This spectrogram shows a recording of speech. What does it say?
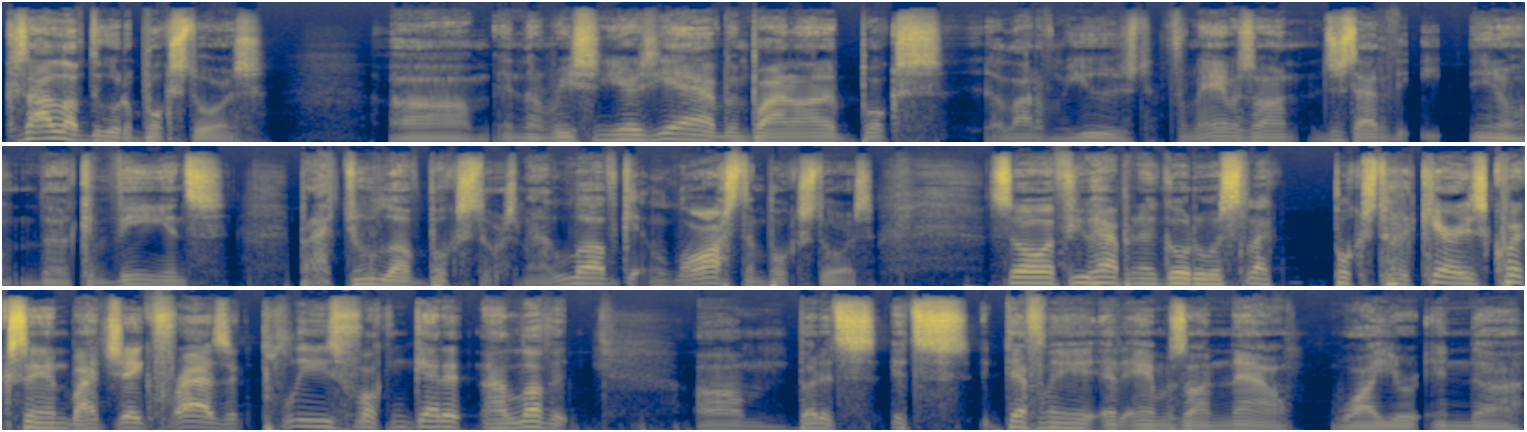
cause I love to go to bookstores. Um, in the recent years, yeah, I've been buying a lot of books, a lot of them used from Amazon, just out of the you know the convenience. But I do love bookstores, man. I love getting lost in bookstores. So if you happen to go to a select bookstore that carries Quicksand by Jake Frazik, please fucking get it. I love it. Um, but it's it's definitely at Amazon now while you're in the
